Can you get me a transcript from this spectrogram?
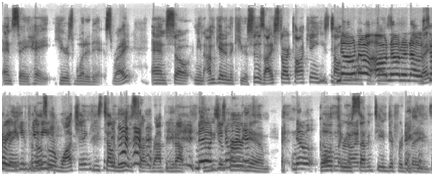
and say, hey, here's what it is. Right. And so, I mean, I'm getting the cue. As soon as I start talking, he's telling no, me. No, no. Oh, no, no, no. Right? Sorry. I mean, for those who are watching, he's telling me to start wrapping it up. No, you just you know heard him no go oh through God. 17 different things.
